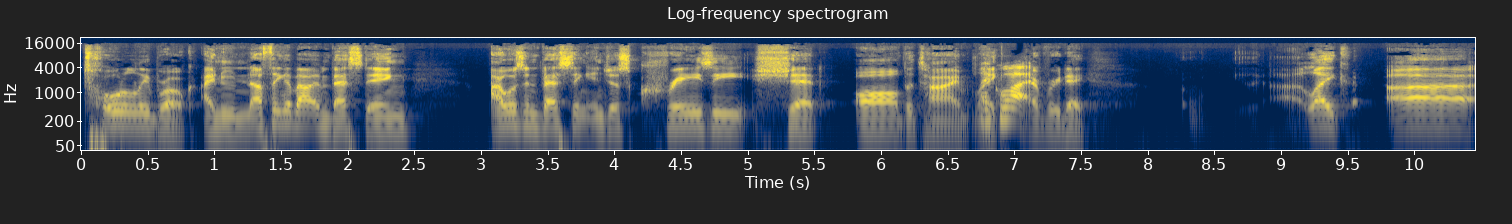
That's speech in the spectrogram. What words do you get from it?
totally broke. I knew nothing about investing. I was investing in just crazy shit all the time, Like like, what? every day. Uh, Like, uh,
